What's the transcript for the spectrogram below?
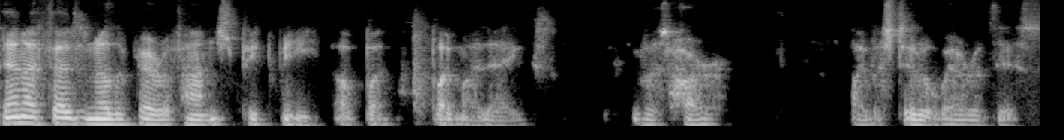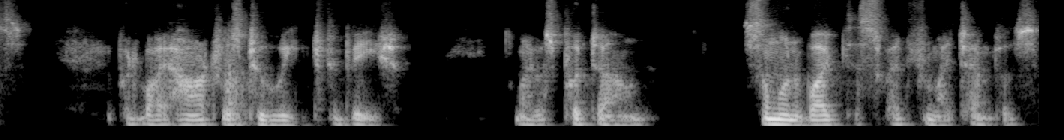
Then I felt another pair of hands pick me up by, by my legs. It was her. I was still aware of this, but my heart was too weak to beat. I was put down. Someone wiped the sweat from my temples.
